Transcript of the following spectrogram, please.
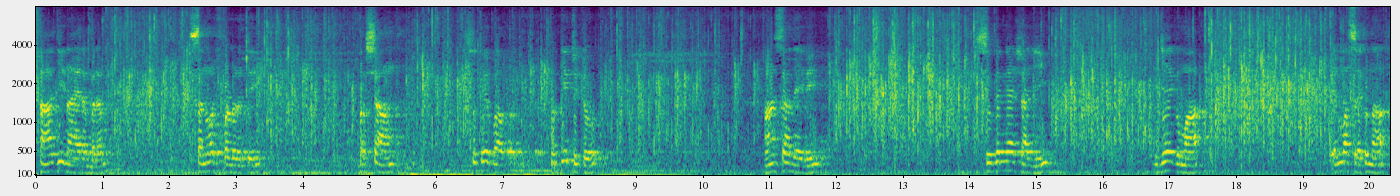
Shaji Nayarambalam Sanosh Palluruthy Prasanth Sudheer Babu Pradeep Chittur Ashadevi Sukanya Shaji Vijayakumar M S Raghunath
